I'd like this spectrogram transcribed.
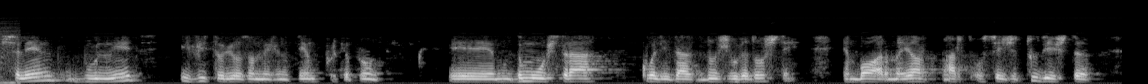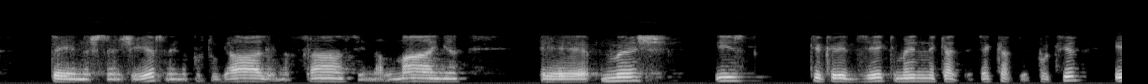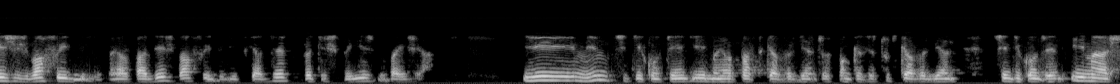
Excelente, bonito e vitorioso ao mesmo tempo, porque pronto, é, demonstrar qualidade nos jogadores têm. Embora a maior parte, ou seja, tudo isto tem na estrangeiro, nem na Portugal, nem na França, nem na Alemanha, é, mas isso que eu queria dizer que nem na casa, é casa, porque eles vão foi dele, a maior parte deles foi dele, quer dizer, para que os países do beijar. E mesmo se senti contente, e a maior parte de cabo-verdianos, quer tudo cabo-verdiano, senti contente, e mais,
